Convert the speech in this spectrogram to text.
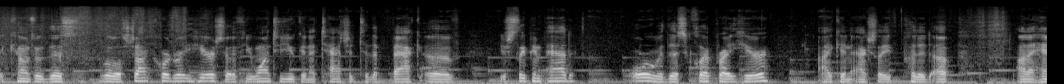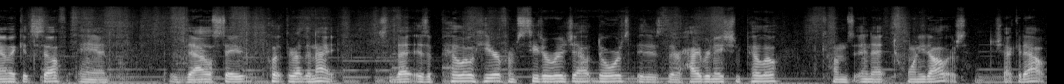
It comes with this little shock cord right here so if you want to you can attach it to the back of your sleeping pad or with this clip right here I can actually put it up on a hammock itself and that'll stay put throughout the night. So that is a pillow here from Cedar Ridge Outdoors. It is their hibernation pillow. Comes in at $20. Check it out.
